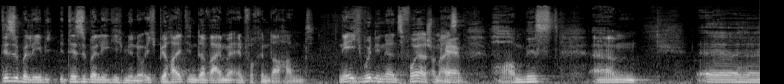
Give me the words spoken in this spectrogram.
Das überlege, das überlege ich mir nur. Ich behalte ihn dabei mal einfach in der Hand. Nee, ich würde ihn ins Feuer schmeißen. Oh, Mist. Ähm, äh,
